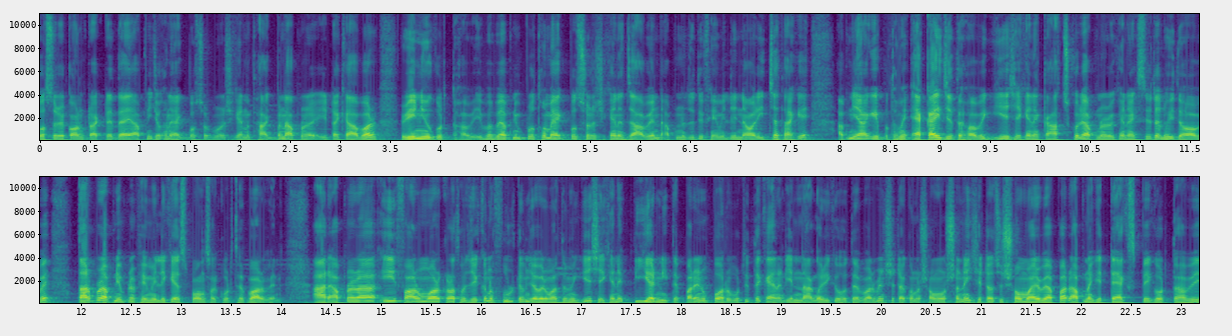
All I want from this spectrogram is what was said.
বছরের কন্ট্রাক্টে দেয়। আপনি যখন এক বছর পর সেখানে থাকবেন, আপনার এটাকে আবার রিনিউ করতে হবে। এভাবে আপনি প্রথম এক বছরে সেখানে যাবেন। আপনার যদি ফ্যামিলি নেওয়ার ইচ্ছা থাকে, আপনি আগে প্রথমে একাই যেতে হবে। গিয়ে সেখানে কাজ করে আপনার ওখানে সেটেল হইতে হবে। তারপর আপনি আপনার ফ্যামিলিকে স্পন্সর করতে পারবেন। আর আপনারা এই ফার্ম ওয়ার্কার অথবা যে কোনো ফুল টাইম জবের মাধ্যমে গিয়ে সেখানে পিআর নিতে পারেন, পরবর্তীতে ক্যানাডিয়ান নাগরিকও হতে পারবেন, সেটা কোনো সমস্যা নেই। সেটা হচ্ছে সময়ের ব্যাপার, আপনাকে ট্যাক্স পে করতে হবে,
